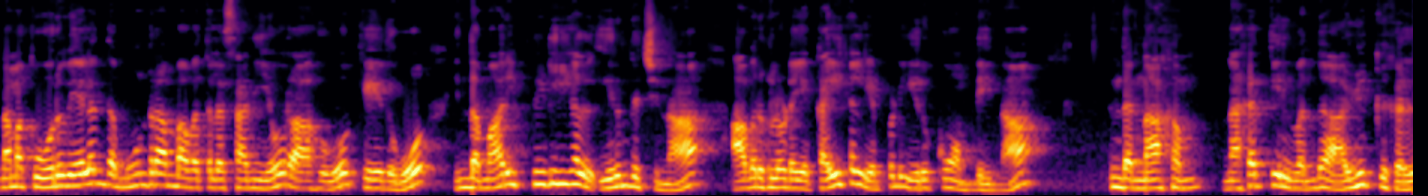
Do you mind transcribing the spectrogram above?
நமக்கு ஒருவேளை இந்த மூன்றாம் பாவத்தில் சனியோ ராகுவோ கேதுவோ இந்த மாதிரி பிடிகள் இருந்துச்சுன்னா அவர்களுடைய கைகள் எப்படி இருக்கும் அப்படின்னா இந்த நகம் நகத்தில் வந்து அழுக்குகள்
